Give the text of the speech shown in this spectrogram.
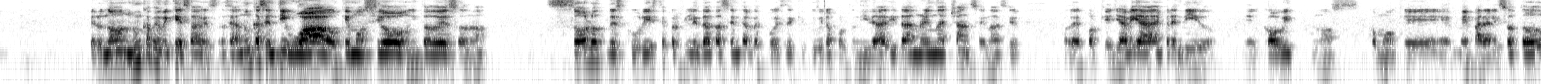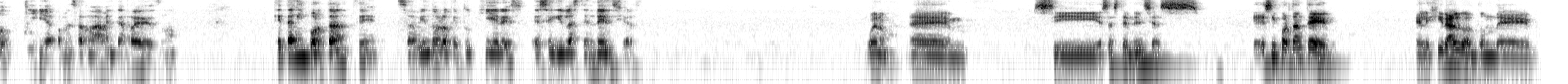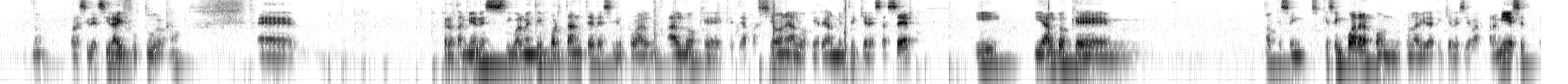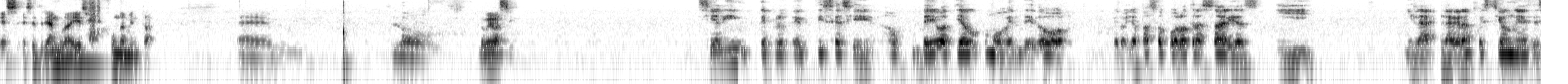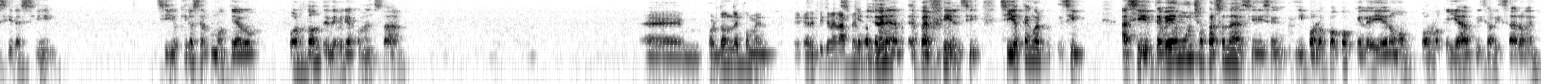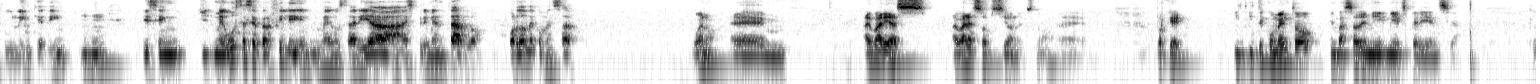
pero no, nunca me ubiqué, ¿sabes? O sea, nunca sentí, wow, qué emoción y todo eso, ¿no? Solo descubrí este perfil de data center después de que tuve la oportunidad y darme una chance, ¿no? Es decir, porque ya había emprendido. El COVID nos como que me paralizó todo y a comenzar nuevamente en redes, ¿no? ¿Qué tan importante, sabiendo lo que tú quieres, es seguir las tendencias? Bueno, em, si esas tendencias, es importante elegir algo donde, por así decir, hay futuro, ¿no? Eh, pero también es igualmente importante decidir por algo, algo que, que, te apasione, algo que realmente quieres hacer y, y algo que, ¿no? que, se, que, se, encuadra con, con, la vida que quieres llevar. Para mí ese, ese, ese triángulo ahí es fundamental. Em, lo, veo así. Si alguien te eh, dice así, oh, veo a Tiago como vendedor, pero ya pasó por otras áreas y, y la, la gran cuestión es decir así, si yo quiero ser como Tiago, ¿por dónde debería comenzar? Em, ¿Por dónde comenzar? Eh, repíteme la pregunta. Quiero tener el, perfil. Si, si yo tengo el, si, así, te ven muchas personas y dicen, y por lo poco que leyeron o por lo que ya visualizaron en tu LinkedIn, dicen, me gusta ese perfil y me gustaría experimentarlo. ¿Por dónde comenzar? Bueno, em, hay, varias, hay varias opciones, ¿no? Eh, porque, y, te comento en basado en mi, mi experiencia.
